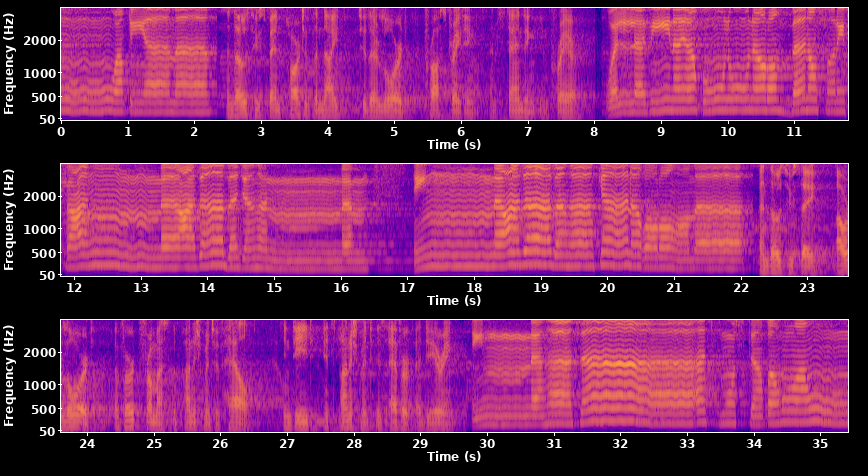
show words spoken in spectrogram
وقياما And those who spend part of the night to their Lord prostrating and standing in prayer. والذين يقولون ربنا اصرف عنا عذاب جهنم إن عذابها كان غراما And those who say, Our Lord, avert from us the punishment of hell. Indeed, its punishment is ever adhering. إنها ساءت مستقرا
